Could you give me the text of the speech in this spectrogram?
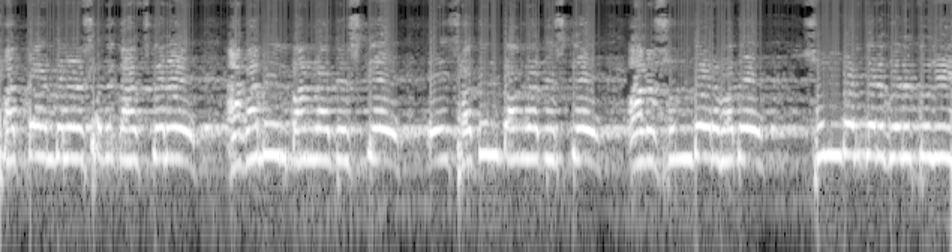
ছাত্র আন্দোলনের সাথে কাজ করে আগামীর বাংলাদেশকে, এই স্বাধীন বাংলাদেশকে আরও সুন্দরভাবে সুন্দর করে গড়ে তুলি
